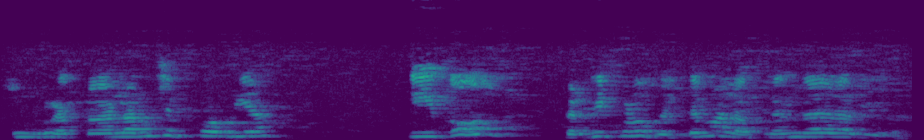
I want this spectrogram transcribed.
su reto de la misericordia y dos versículos del tema La ofrenda de la vida.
